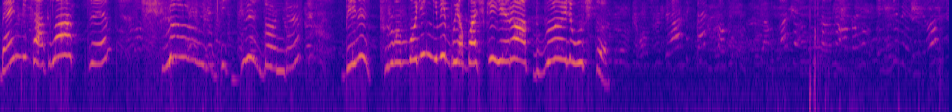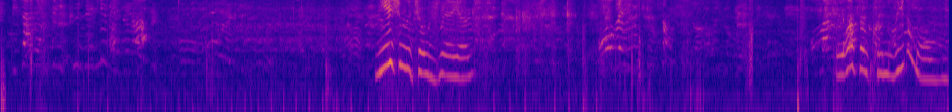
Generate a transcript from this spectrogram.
Ben bir takla attım. Şöyle bir düz döndü. Beni trambolin gibi başka yere attı. Böyle uçtu. Ve artık ben çalışmayacağım. Zaten bir tane adamın 50 veriyor. Bir tanesi 250 veriyor. Niye şimdi çalışmaya geldin? Oha sen kırmızıyı da mı aldın?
